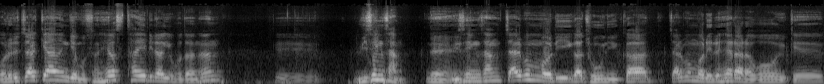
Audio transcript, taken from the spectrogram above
머리를 짧게 하는 게 무슨 헤어스타일이라기보다는 그 위생상, 네. 위생상 짧은 머리가 좋으니까 짧은 머리를 해라라고 이렇게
